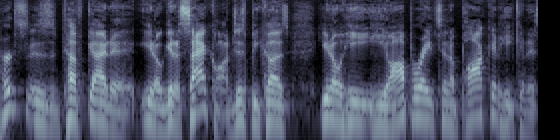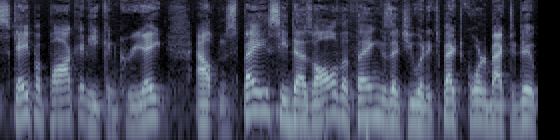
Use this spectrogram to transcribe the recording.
Hurts is a tough guy to you know get a sack on just because you know he he operates in a pocket. He can escape a pocket. He can create out in space. He does all the things that you would expect a quarterback to do.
